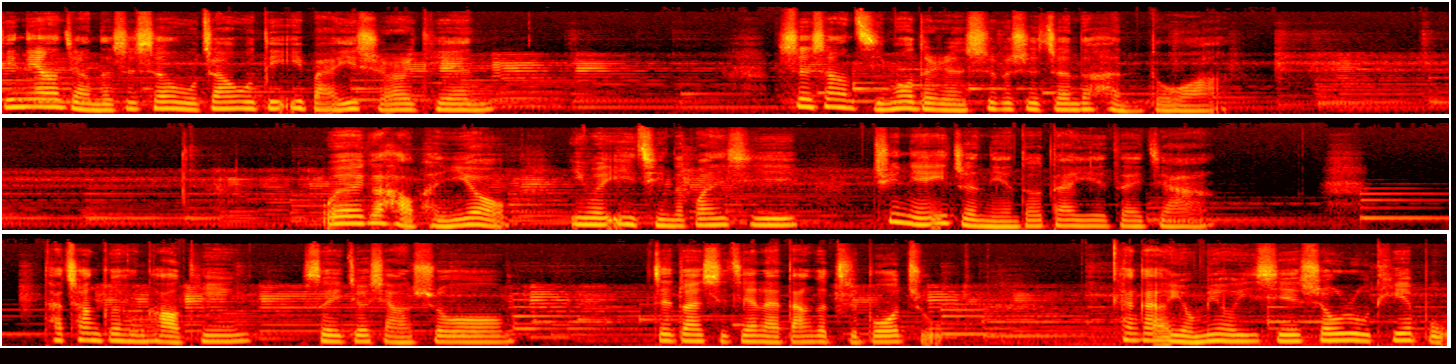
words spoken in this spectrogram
今天要讲的是生物招物第一百一十二天。世上寂寞的人是不是真的很多啊？我有一个好朋友，因为疫情的关系，去年一整年都待业在家。他唱歌很好听，所以就想说这段时间来当个直播主，看看有没有一些收入贴补。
